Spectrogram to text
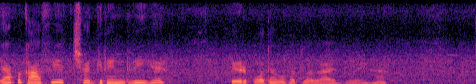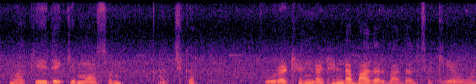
यहाँ पर काफ़ी अच्छा ग्रीनरी है। पेड़ पौधा बहुत लगाए हुए हैं। बाकी देखिए मौसम, आज का पूरा ठंडा ठंडा बादल बादल सा किया हुआ।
